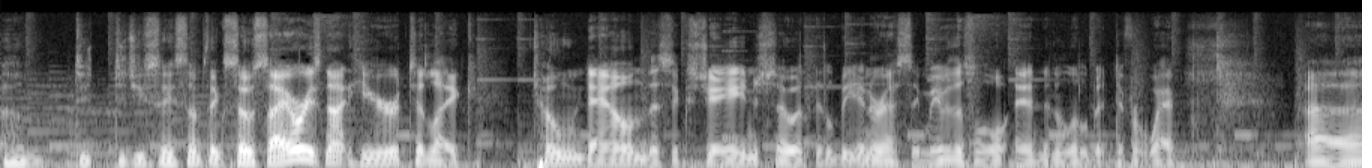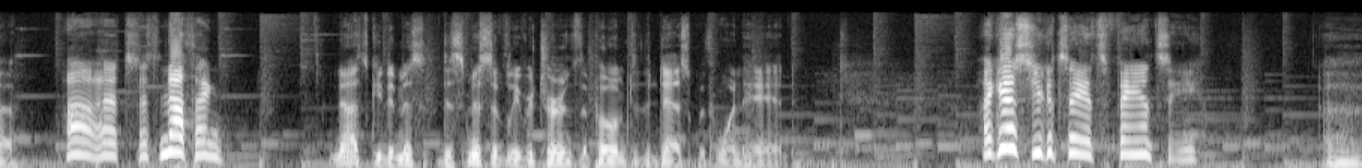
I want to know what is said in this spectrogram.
Um, did, did you say something? So Sayori's not here to like tone down this exchange, so it, it'll be interesting. Maybe this will end in a little bit different way. Uh, Ah, that's, that's nothing. Natsuki dismiss- dismissively returns the poem to the desk with one hand. I guess you could say it's fancy. Uh,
